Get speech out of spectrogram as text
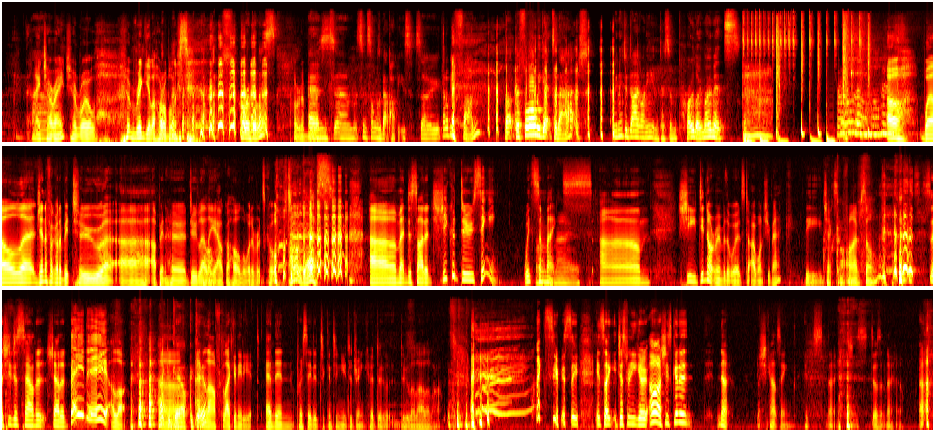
HRH, a royal regular horribleness. Horribilis. Horribilis. and um, some songs about puppies. So that'll be fun. but before we get to that, we need to dive on into some prolo moments. Prolo moments. Oh, well, uh, Jennifer got a bit too uh, uh, up in her doolally alcohol or whatever it's called, Oh yes, um, and decided she could do singing with some Oh, mates. Um, she did not remember the words to "I Want You Back," the Jackson God. Five song, so she just sounded shouted "baby" a lot. good girl, good and girl. laughed like an idiot, and then proceeded to continue to drink her do do la la la la. like seriously, it's like just when you go, oh, she's gonna, no, she can't sing. It's no, she doesn't know how. Uh,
